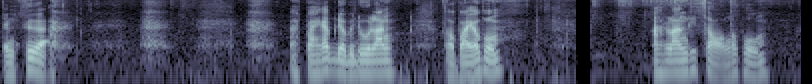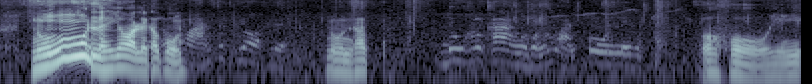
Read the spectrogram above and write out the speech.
เต็มเสื้ออไปครับเดี๋ยวไปดูรังต่อไปครับผมอะรังที่สองครับผม นู้นเลยยอดเลยครับผม นู่นครับ ดูข้างๆเลยหัวน้ำหวานปูนเลยแบบ โอ้โห อย่างนี้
